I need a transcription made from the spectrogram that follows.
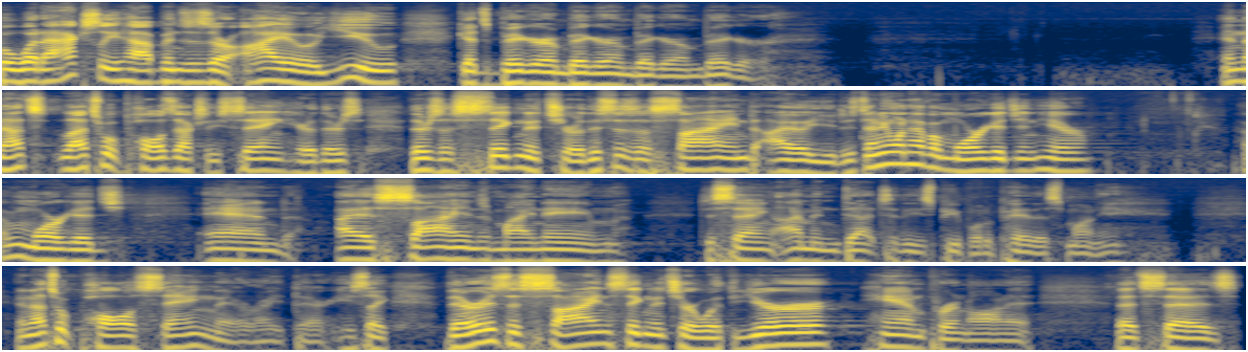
But what actually happens is our iou gets bigger and bigger and bigger and bigger. And that's that's what paul's actually saying here. There's there's a signature. This is a signed iou does anyone have a mortgage in here? I have a mortgage and I assigned my name to saying I'm in debt to these people to pay this money. And that's what Paul is saying there, right there. He's like, there is a signed signature with your handprint on it that says,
